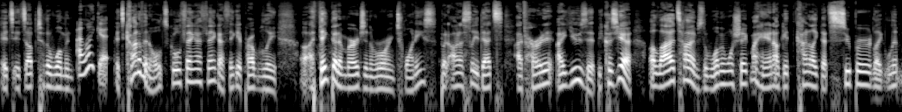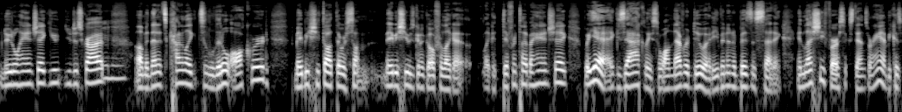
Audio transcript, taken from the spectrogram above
It's it's up to the woman I like it. it's kind of an old school thing i think i think it probably uh, i think that emerged in the roaring 20s but honestly that's i've heard it i use it because yeah a lot of times the woman will shake my hand i'll get kind of like that super like limp noodle handshake you you described Mhm. um, and then it's kind of like it's a little awkward maybe she thought there was something maybe she was going to go for like a like a different type of handshake but yeah exactly so i'll never do it even in a business setting unless she first extends her hand because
